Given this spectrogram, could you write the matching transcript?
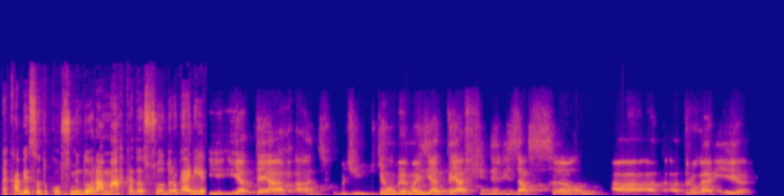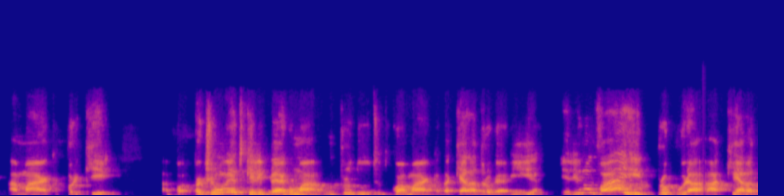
na cabeça do consumidor a marca da sua drogaria. E, e até a, a, desculpa te interromper, mas e até a fidelização à, à, à drogaria, à marca. Por quê? A partir do momento que ele pega uma, um produto com a marca daquela drogaria, ele não vai procurar aquela,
